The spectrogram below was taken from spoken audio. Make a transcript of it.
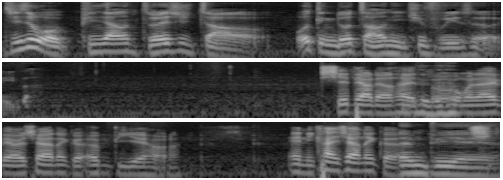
其实我平常只会去找，我顶多找你去福利社而已吧。闲聊聊太多，我们来聊一下那个 NBA 好了。哎、你看一下那个，NBA，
